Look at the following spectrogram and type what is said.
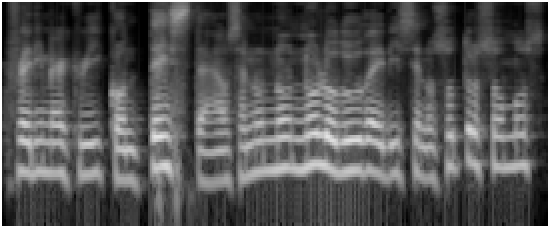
Freddie Mercury contesta, o sea, no, no, no lo duda y dice, nosotros somos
